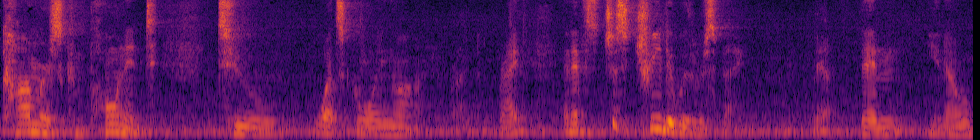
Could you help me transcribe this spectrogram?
commerce component to what's going on, Right. right? And if it's just treated with respect Yeah. then you know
